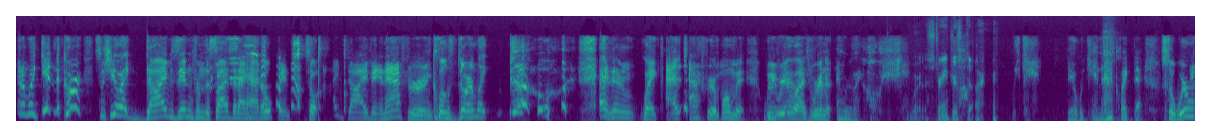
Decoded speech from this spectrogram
And I'm like, get in the car. So she like dives in from the side that I had open. So I dive in after her and close the door. I'm like, no. And then like a- after a moment, we realize we're in a and we're like, oh shit, We're in a stranger's oh, car. we can't. Yeah, we can't act like that. So we're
